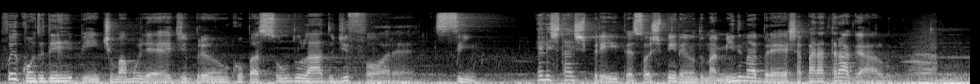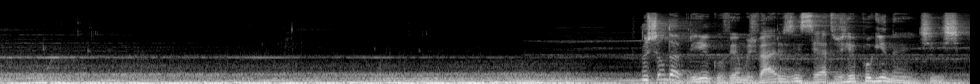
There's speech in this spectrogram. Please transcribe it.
Foi quando de repente uma mulher de branco passou do lado de fora. Sim, ela está à espreita só esperando uma mínima brecha para tragá-lo. No chão do abrigo vemos vários insetos repugnantes.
